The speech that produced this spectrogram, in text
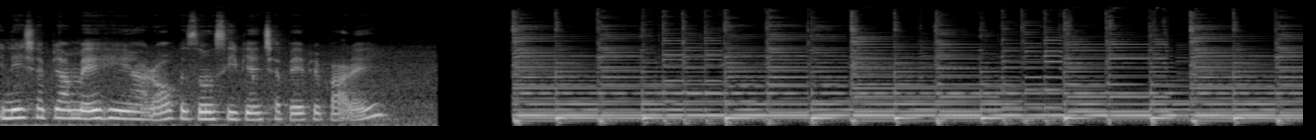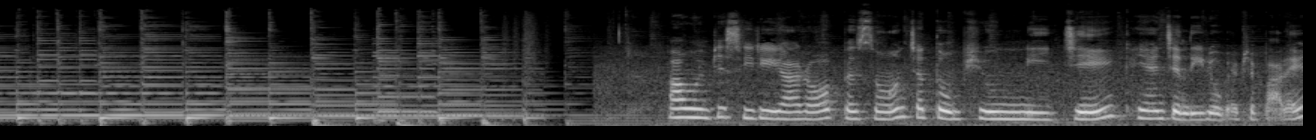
ဒီနေ့ချက်ပြမယ့်ဟင်းကတော့ပစွန်စီပြန်ချက်ပဲဖြစ်ပါတယ်ပါဝင်ပစ္စည်းတွေကတော့ပစွန်ချက်သွန်ဖြူနီချင်းခရမ်းကျင်သီးတို့ပဲဖြစ်ပါတယ်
